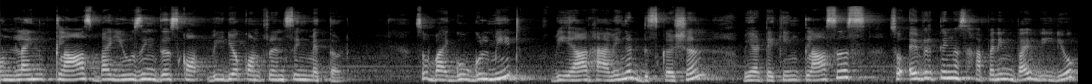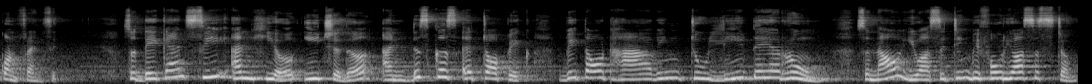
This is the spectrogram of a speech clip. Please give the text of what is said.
online class by using this con video conferencing method. So by Google Meet we are having a discussion. We are taking classes. So everything is happening by video conferencing. So they can see and hear each other and discuss a topic without having to leave their room. So now you are sitting before your system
